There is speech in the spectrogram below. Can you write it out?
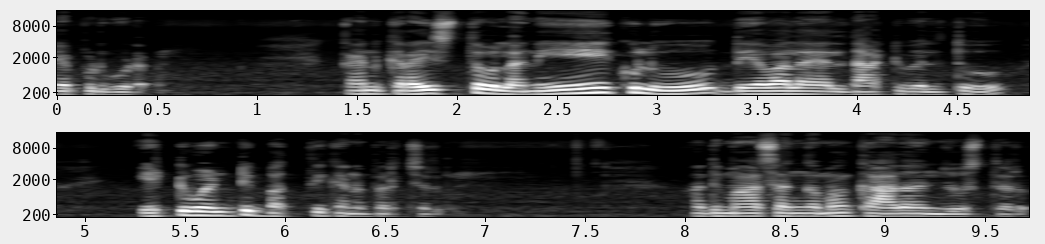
ఎప్పుడు కూడా. కానీ క్రైస్తవులు అనేకులు దేవాలయాలు దాటి వెళ్తూ ఎటువంటి భక్తి కనపరచరు. అది మా సంఘమా కాదా అని చూస్తారు.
